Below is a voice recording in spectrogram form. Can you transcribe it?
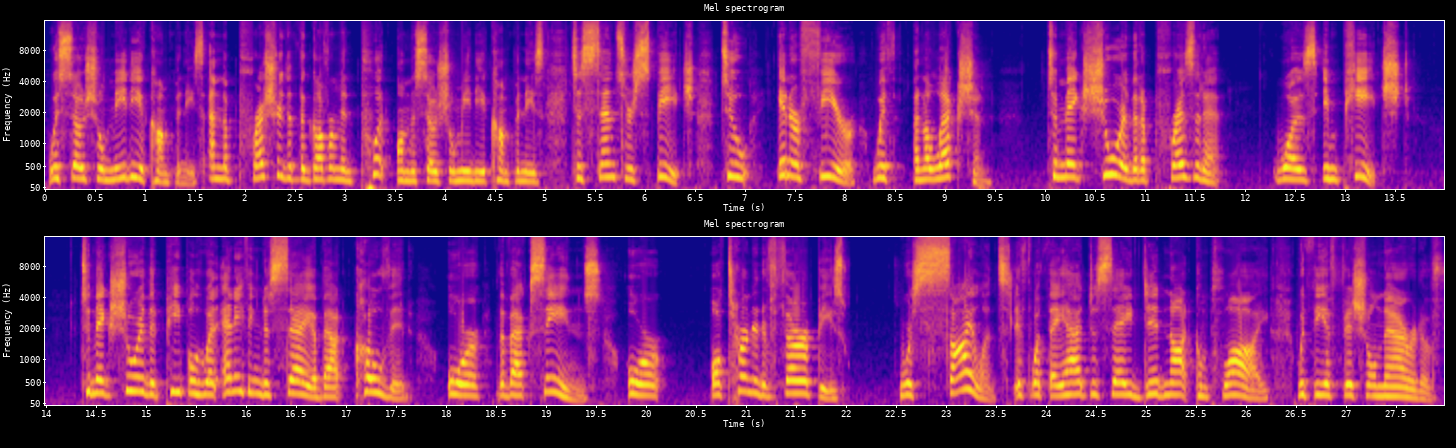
with social media companies and the pressure that the government put on the social media companies to censor speech, to interfere with an election to make sure that a president was impeached, to make sure that people who had anything to say about COVID or the vaccines or alternative therapies were silenced if what they had to say did not comply with the official narrative.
